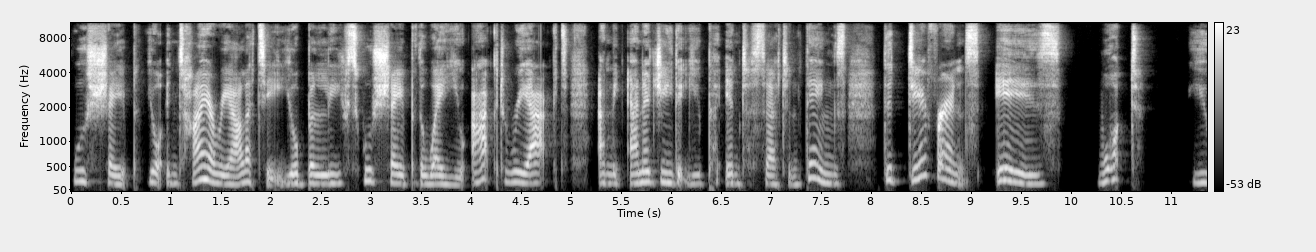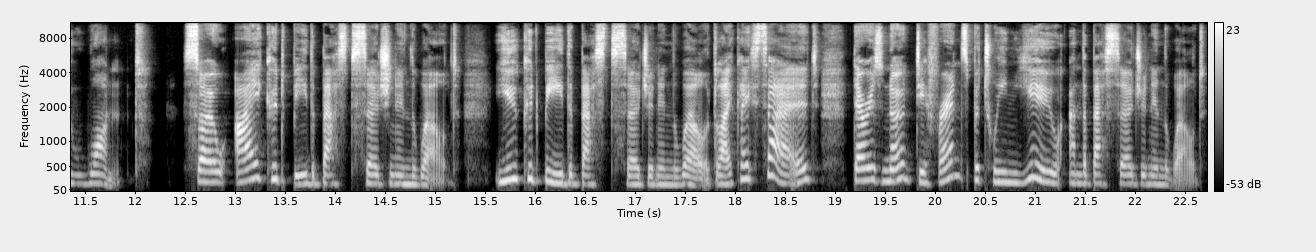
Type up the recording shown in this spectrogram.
will shape your entire reality. Your beliefs will shape the way you act, react, and the energy that you put into certain things. The difference is what you want. So I could be the best surgeon in the world. You could be the best surgeon in the world. Like I said, there is no difference between you and the best surgeon in the world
